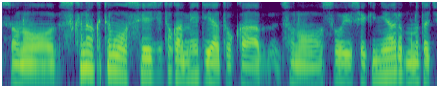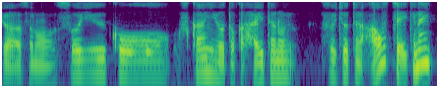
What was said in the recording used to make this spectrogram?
その、少なくても政治とかメディアとか、その、そういう責任ある者たちは、その、そういう、こう、不寛容とか排他の風潮ってのは煽っちゃいけないって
